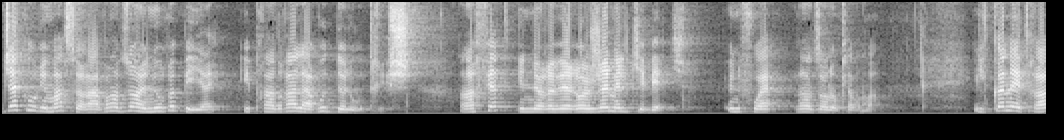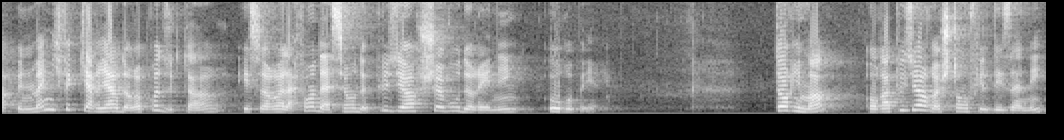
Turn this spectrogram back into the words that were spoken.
Jacorima sera vendu à un Européen et prendra la route de l'Autriche. En fait, il ne reverra jamais le Québec, une fois rendu en Oklahoma. Il connaîtra une magnifique carrière de reproducteur et sera la fondation de plusieurs chevaux de reining européens. Torima aura plusieurs rejetons au fil des années.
